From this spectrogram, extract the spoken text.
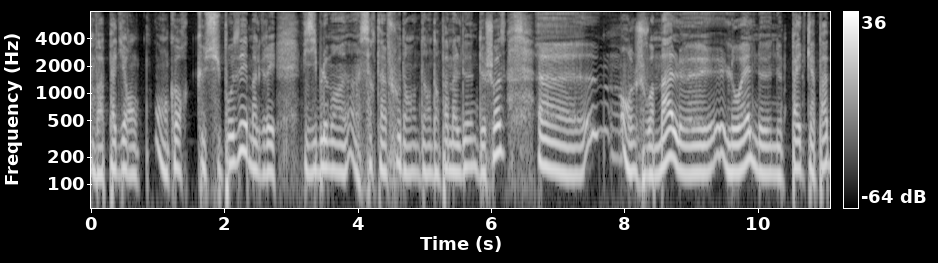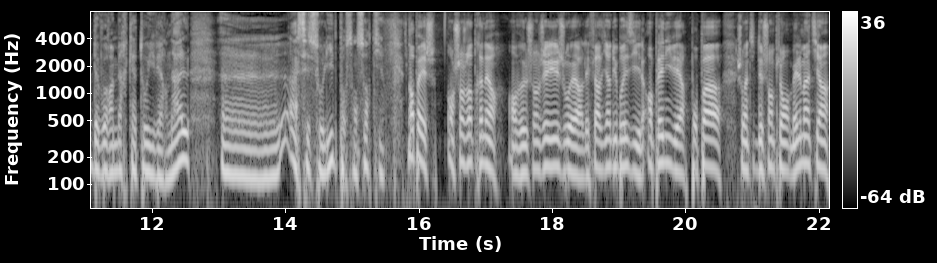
on va pas dire en- encore que supposé, malgré visiblement un, certain flou dans, pas mal de, choses. Je vois mal euh, l'OL ne, pas être capable d'avoir un mercato hivernal euh, assez solide pour s'en sortir. N'empêche, on change d'entraîneur, on veut changer les joueurs, les faire venir du Brésil en plein hiver pour pas jouer un titre de champion, mais le maintien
